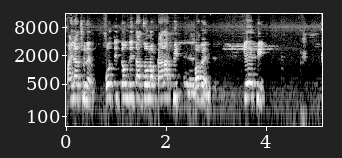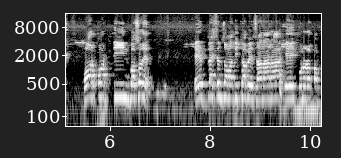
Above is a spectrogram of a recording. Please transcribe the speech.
ফাইনাল শুনেন, প্রতিদ্বন্দ্বিতার জন্য কারা ফিট হবেন? কে ফিট পরপর তিন বছরের ট্রেড লাইসেন্স জমা দিতে হবে, জানারা এই পনেরো কক্ষ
